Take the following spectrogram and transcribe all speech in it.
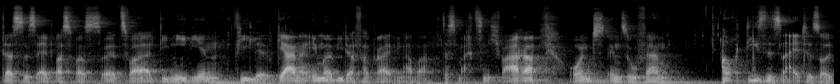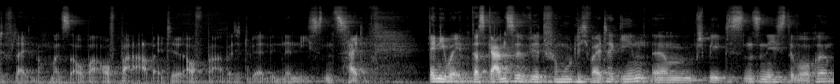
Das ist etwas, was äh, zwar die Medien viele gerne immer wieder verbreiten, aber das macht es nicht wahrer und insofern auch diese Seite sollte vielleicht nochmal sauber aufbearbeitet, aufbearbeitet werden in der nächsten Zeit. Anyway, das Ganze wird vermutlich weitergehen, ähm, spätestens nächste Woche.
